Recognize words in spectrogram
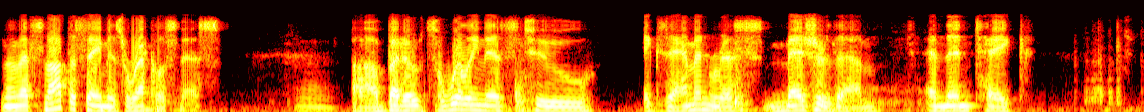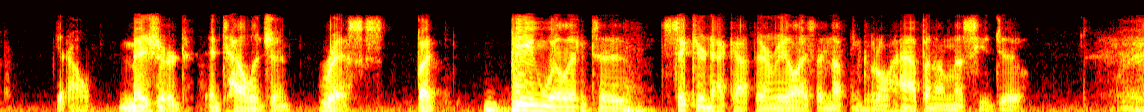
Now, that's not the same as recklessness, mm. uh, but it's a willingness to examine risks, measure them, and then take, you know, measured, intelligent risks. But being willing to stick your neck out there and realize that nothing good will happen unless you do. Right.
